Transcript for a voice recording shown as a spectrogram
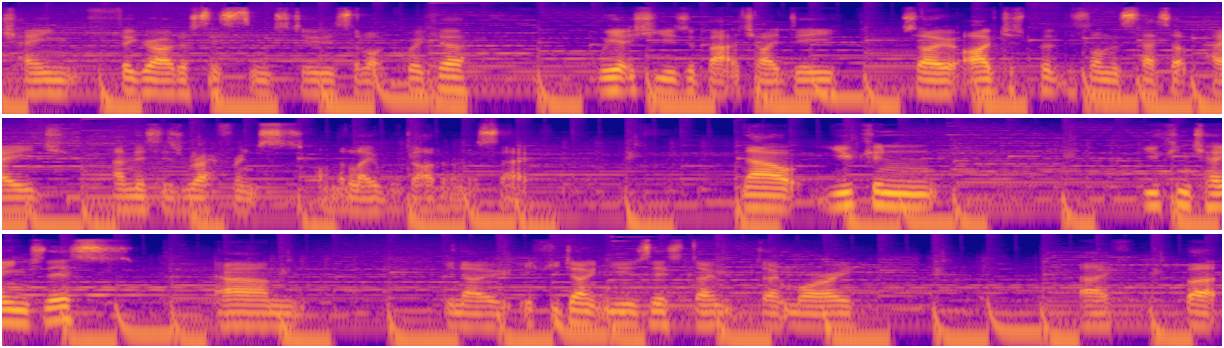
change, figure out a system to do this a lot quicker. We actually use a batch ID. So I've just put this on the setup page and this is referenced on the label data in a sec. Now you can you can change this. Um, you know, if you don't use this, don't don't worry. Uh, but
